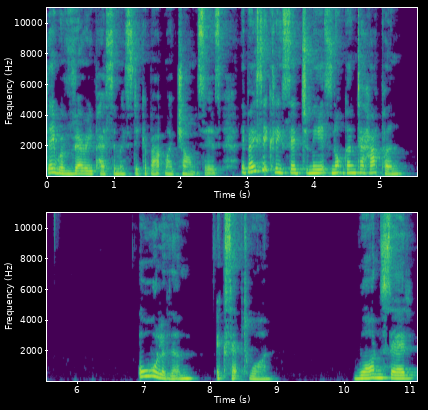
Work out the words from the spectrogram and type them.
They were very pessimistic about my chances. They basically said to me, it's not going to happen. All of them except one. One said,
